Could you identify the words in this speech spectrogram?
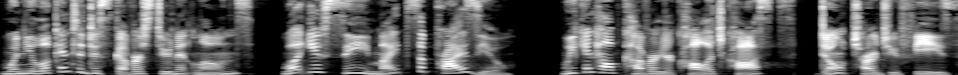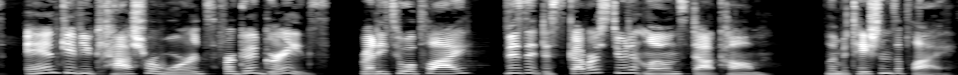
When you look into Discover Student Loans, what you see might surprise you. We can help cover your college costs, don't charge you fees, and give you cash rewards for good grades. Ready to apply? Visit discoverstudentloans.com. Limitations apply.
